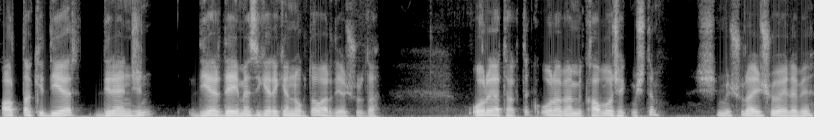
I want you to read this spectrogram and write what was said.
alttaki diğer direncin diğer değmesi gereken nokta vardı ya şurada. Oraya taktık. Oraya ben bir kablo çekmiştim. Şimdi şurayı şöyle bir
